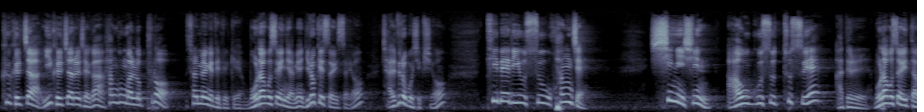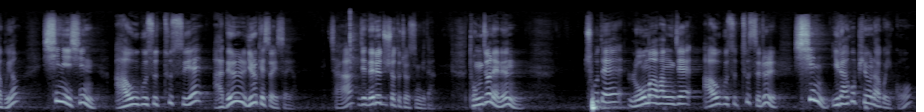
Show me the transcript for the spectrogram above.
그 글자, 이 글자를 제가 한국말로 풀어 설명해 드릴게요. 뭐라고 써 있냐면 이렇게 써 있어요. 잘 들어보십시오. 티베리우스 황제, 신이신 아우구스투스의 아들. 뭐라고 써 있다고요? 신이신 아우구스투스의 아들 이렇게 써 있어요. 자, 이제 내려 주셔도 좋습니다. 동전에는 초대 로마 황제 아우구스투스를 신이라고 표현하고 있고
